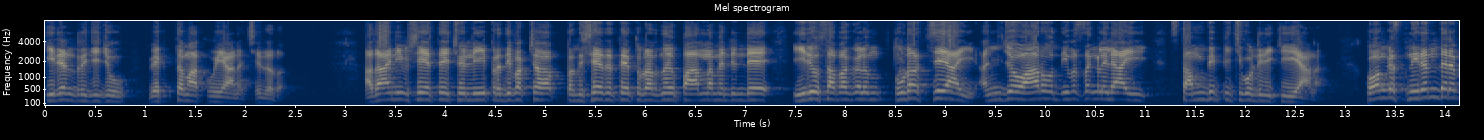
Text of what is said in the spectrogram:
കിരൺ റിജിജു വ്യക്തമാക്കുകയാണ് ചെയ്തത്. അദാനി വിഷയത്തെ ചൊല്ലി പ്രതിപക്ഷ പ്രതിഷേധത്തെ തുടർന്ന് പാർലമെന്റിന്റെ ഇരു സഭകളും തുടർച്ചയായി അഞ്ചോ ആറോ ദിവസങ്ങളിലായി സ്തംഭിപ്പിച്ചുകൊണ്ടിരിക്കുകയാണ്. കോൺഗ്രസ് നിരന്തരം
